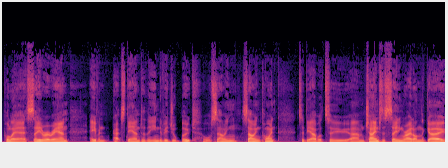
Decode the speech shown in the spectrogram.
pull our seeder around, even perhaps down to the individual boot or sowing sowing point, to be able to um, change the seeding rate on the go,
